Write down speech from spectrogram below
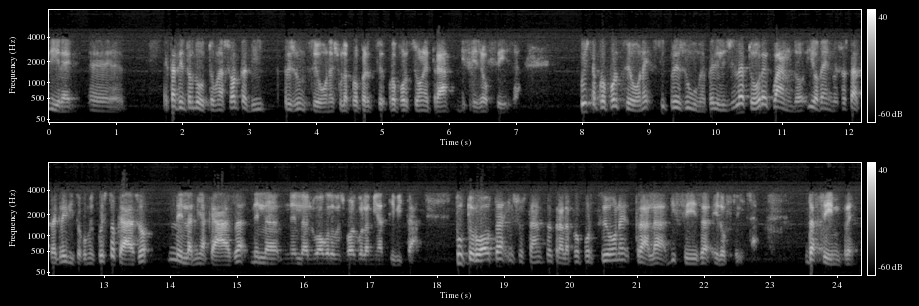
dire eh, è stata introdotta una sorta di presunzione sulla proporzione tra difesa e offesa questa proporzione si presume per il legislatore quando io vengo in sostanza aggredito, come in questo caso, nella mia casa, nel, nel luogo dove svolgo la mia attività. Tutto ruota in sostanza tra la proporzione tra la difesa e l'offesa, da sempre.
